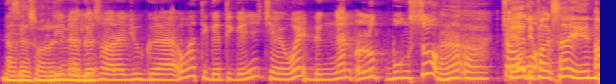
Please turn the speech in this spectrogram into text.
Naga Suara Di juga. Naga Suara juga. Wah tiga-tiganya cewek dengan lu bungsu. Heeh. Cowok. Kayak dipaksain.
